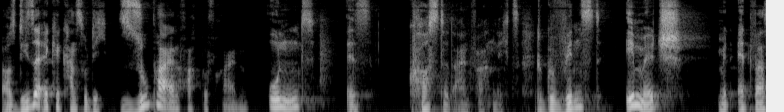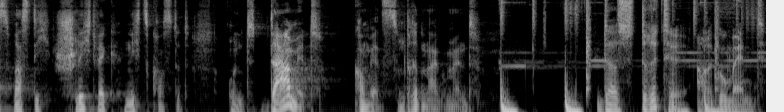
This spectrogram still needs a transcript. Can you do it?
Und aus dieser Ecke kannst du dich super einfach befreien. Und es kostet einfach nichts. Du gewinnst Image mit etwas, was dich schlichtweg nichts kostet. Und damit kommen wir jetzt zum dritten Argument. Das dritte Argument.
